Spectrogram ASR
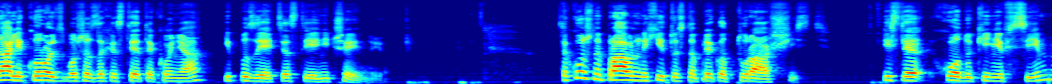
Далі король зможе захистити коня, і позиція стає нічийною. Також неправильний хід, ось, наприклад, тура 6. Після ходу кінь F7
